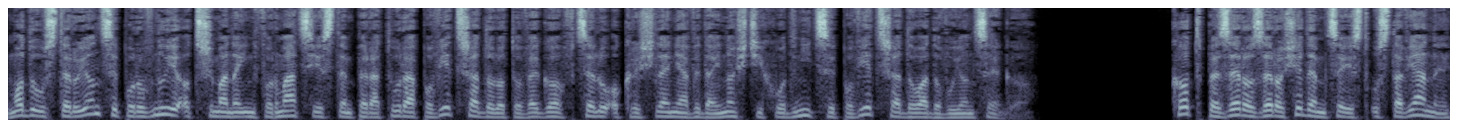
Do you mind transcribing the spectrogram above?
Moduł sterujący porównuje otrzymane informacje z temperatura powietrza dolotowego w celu określenia wydajności chłodnicy powietrza doładowującego. Kod P007C jest ustawiany,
